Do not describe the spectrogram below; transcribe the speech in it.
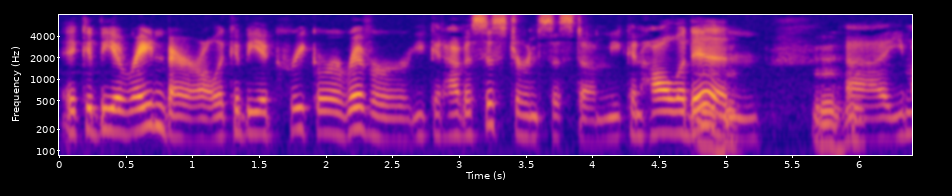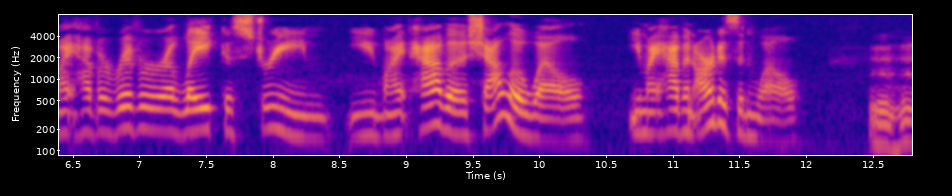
It could be a rain barrel. It could be a creek or a river. You could have a cistern system. You can haul it mm-hmm. in. Mm-hmm. Uh, you might have a river, a lake, a stream. You might have a shallow well. You might have an artisan well. Mm-hmm.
